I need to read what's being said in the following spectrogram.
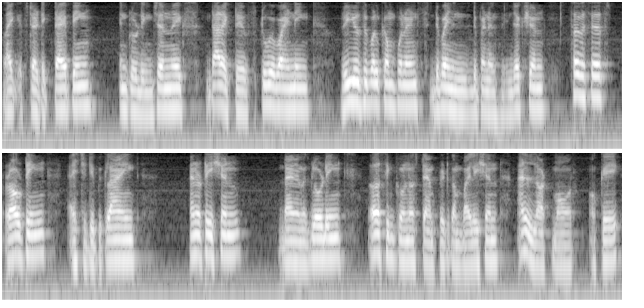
like static typing including generics directives two-way binding reusable components depend dependency injection services routing http client annotation dynamic loading asynchronous template compilation and lot more okay?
